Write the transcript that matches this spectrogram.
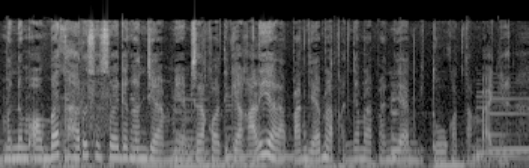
minum obat harus sesuai dengan jamnya. Misalnya kalau tiga kali ya 8 jam 8 jam 8 jam gitu kata mbaknya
